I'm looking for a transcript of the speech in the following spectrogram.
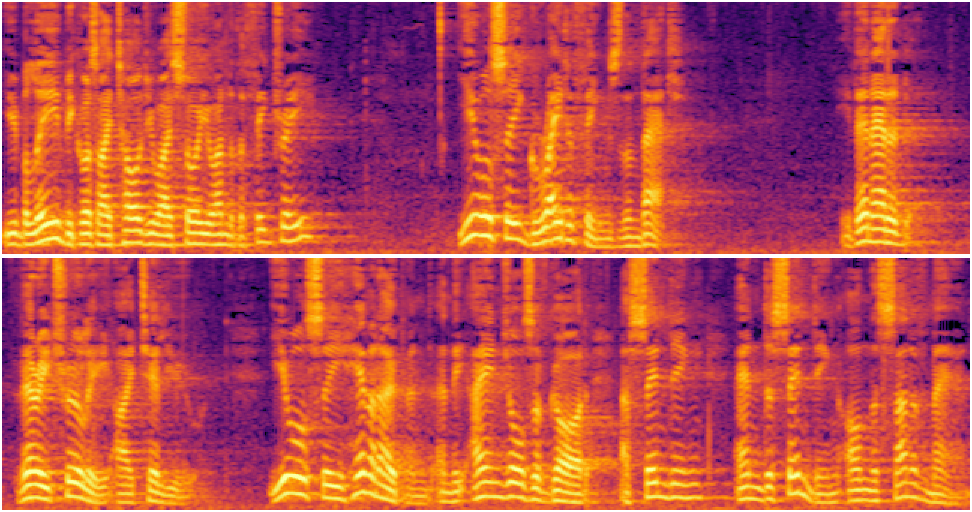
You believe because I told you I saw you under the fig tree? You will see greater things than that. He then added, Very truly, I tell you, you will see heaven opened and the angels of God ascending and descending on the Son of Man.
